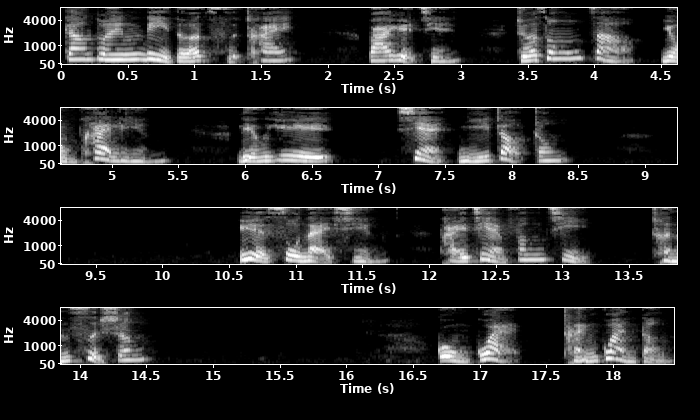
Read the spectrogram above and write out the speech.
张敦立得此差。八月间，哲宗葬永泰陵，陵玉献泥沼中。月宿乃行，台见封记，陈次生、巩怪、陈冠等，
